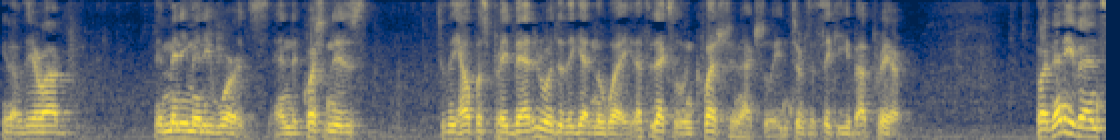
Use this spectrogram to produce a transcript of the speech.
you know, there are there are many, many words, and the question is, do they help us pray better, or do they get in the way? That's an excellent question, actually, in terms of thinking about prayer. But in any event,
